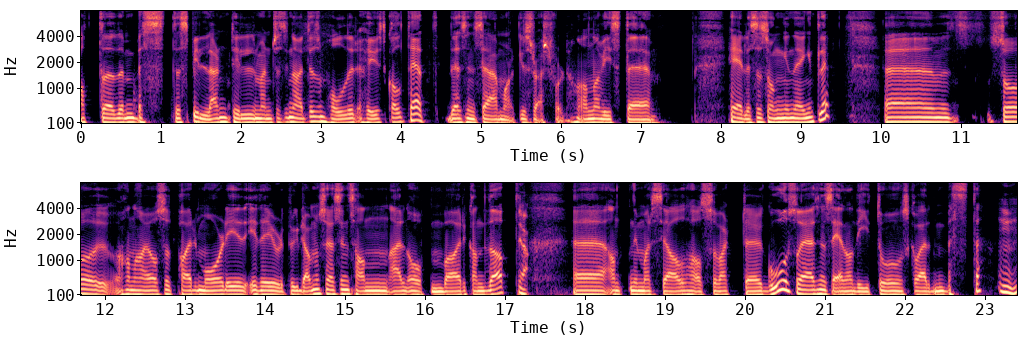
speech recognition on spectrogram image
at eh, den beste spilleren til Manchester United som holder høyest kvalitet, det syns jeg er Marcus Rashford. Han har vist det hele sesongen, egentlig. Eh, Så Han har jo også et par mål i, i det juleprogrammet, så jeg syns han er en åpenbar kandidat. Ja. Anthony Martial har også vært god, så jeg syns en av de to skal være den beste. Mm.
